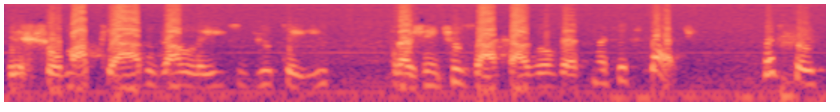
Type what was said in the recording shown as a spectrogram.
deixou mapeados a leitos de UTI para a gente usar caso houvesse necessidade. Perfeito.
